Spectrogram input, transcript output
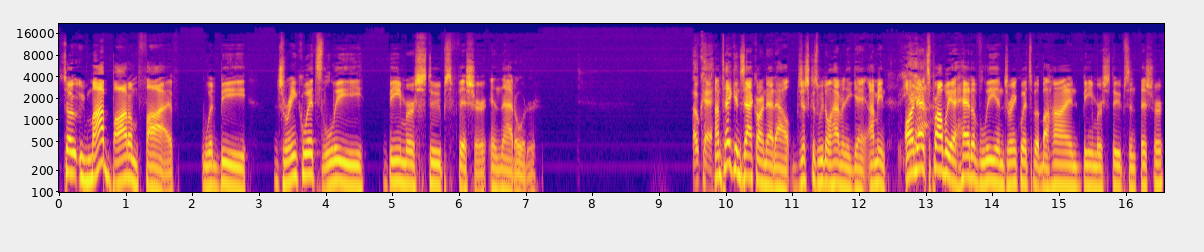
So my bottom five would be Drinkwitz, Lea, Beamer, Stoops, Fisher in that order. Okay. I'm taking Zach Arnett out just because we don't have any game. I mean, Arnett's yeah. probably ahead of Lea and Drinkwitz, but behind Beamer, Stoops, and Fisher.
